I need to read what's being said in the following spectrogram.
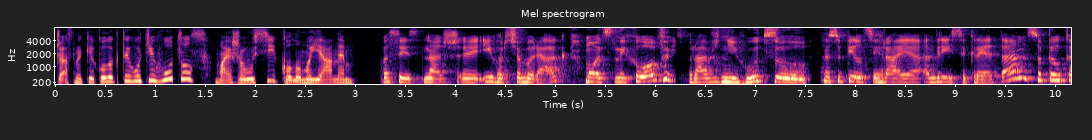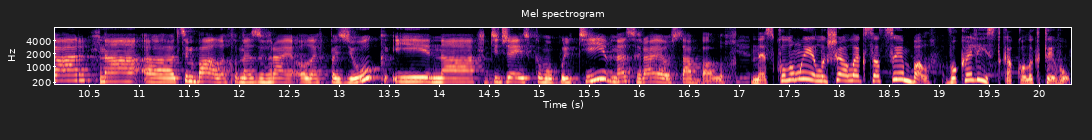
Учасники колективу Ті Гуцулс майже усі коломияни. Басист наш е, Ігор Чабуряк, моцний хлопець, справжній гуцул. На сопілці грає Андрій Секрета, сопілкар. На е, цимбалах у нас грає Олег Пазюк, і на діджейському пульті в нас грає Остап Балух. Не з Коломиї лише Олекса Цимбал, вокалістка колективу.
